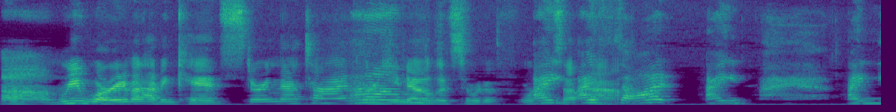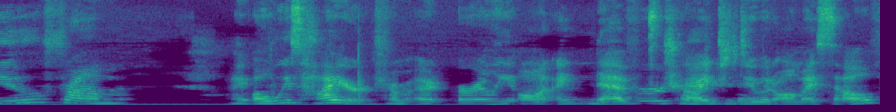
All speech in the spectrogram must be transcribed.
Um, Were you worried about having kids during that time, or do you know Um, it sort of worked I itself I out? thought I I knew from I always hired from uh, early on. I never tried to do it all myself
